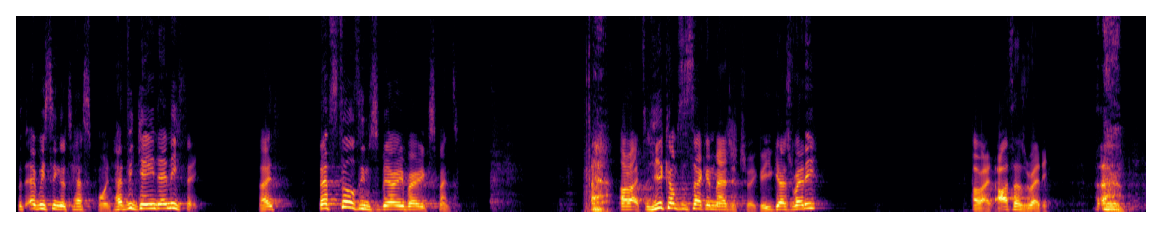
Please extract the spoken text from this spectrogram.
with every single test point. Have we gained anything, right? That still seems very, very expensive. All right, so here comes the second magic trick. Are you guys ready? All right, Arthur's ready.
